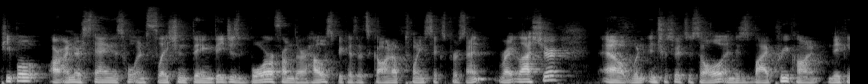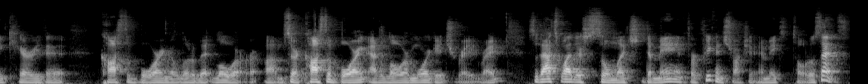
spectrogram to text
people are understanding this whole inflation thing, they just borrow from their house because it's gone up 26%, right? Last year, uh, when interest rates are so low and they just buy pre-con, they can carry the cost of borrowing a little bit lower. Um, sorry, cost of borrowing at a lower mortgage rate, right? So that's why there's so much demand for pre-construction. It makes total sense.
